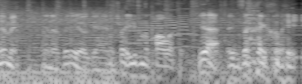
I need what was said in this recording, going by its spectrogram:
mimicked in a video game. That's right, even the politics. Yeah, exactly.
